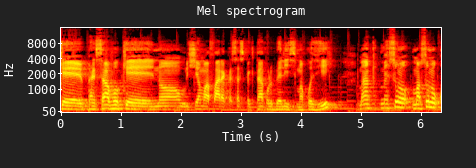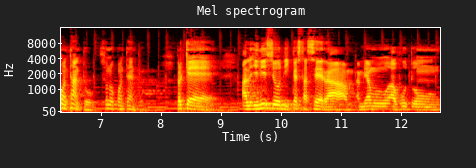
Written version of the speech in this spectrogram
che pensavo che non riusciamo a fare questo spettacolo bellissimo così, ma, anche, ma, sono, ma sono contento, sono contento. Perché all'inizio di questa sera abbiamo avuto un,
